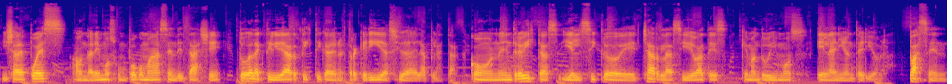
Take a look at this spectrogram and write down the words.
Y ya después ahondaremos un poco más en detalle toda la actividad artística de nuestra querida ciudad de La Plata, con entrevistas y el ciclo de charlas y debates que mantuvimos el año anterior. Pasen,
